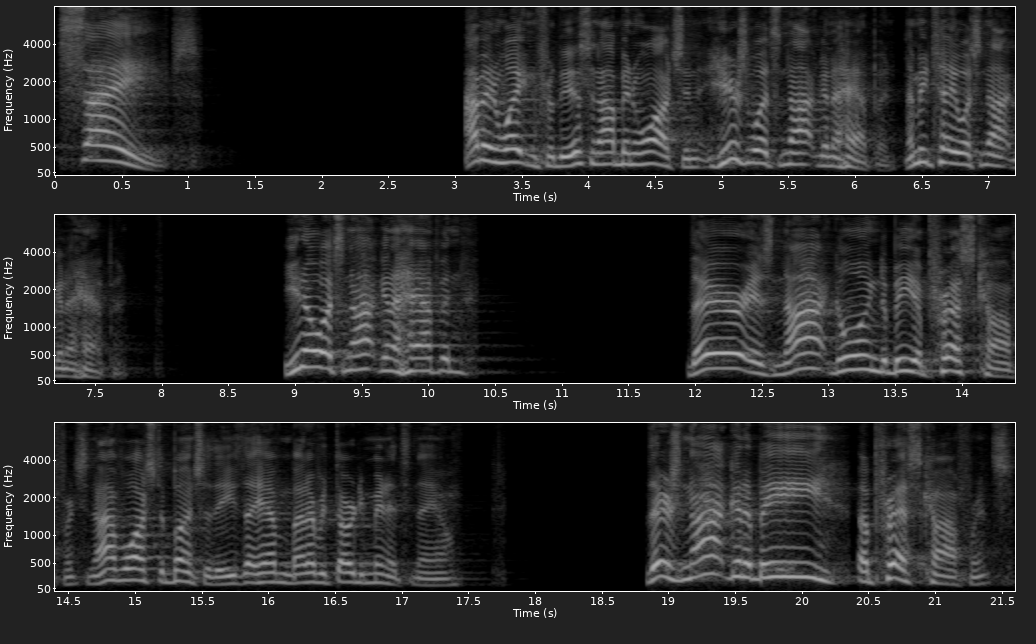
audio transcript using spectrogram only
saves. I've been waiting for this and I've been watching. Here's what's not going to happen. Let me tell you what's not going to happen. You know what's not going to happen? There is not going to be a press conference, and I've watched a bunch of these, they have them about every 30 minutes now. There's not going to be a press conference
